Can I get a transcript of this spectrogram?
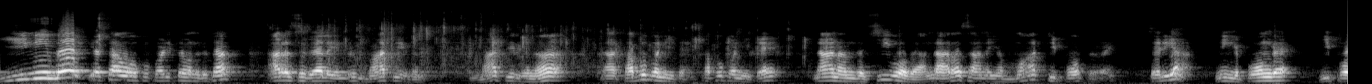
இனிமேல் எட்டாம் வகுப்பு படித்தவனுக்கு தான் அரசு வேலை என்று மாத்திருக்கணும். மாத்திருக்கணும். நான் தப்பு பண்ணிட்டேன். தப்பு பண்ணிட்டேன். நான் அந்த சிஓவை அந்த அரசாணையை மாற்றி போட்டுறேன். சரியா? நீங்க போங்க. இப்போ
